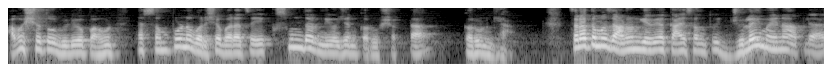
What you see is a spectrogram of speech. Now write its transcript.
अवश्य तो व्हिडिओ पाहून या संपूर्ण वर्षभराचं एक सुंदर नियोजन करू शकता करून घ्या. चला तर मग जाणून घेऊया काय सांगतो जुलै महिना आपल्या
